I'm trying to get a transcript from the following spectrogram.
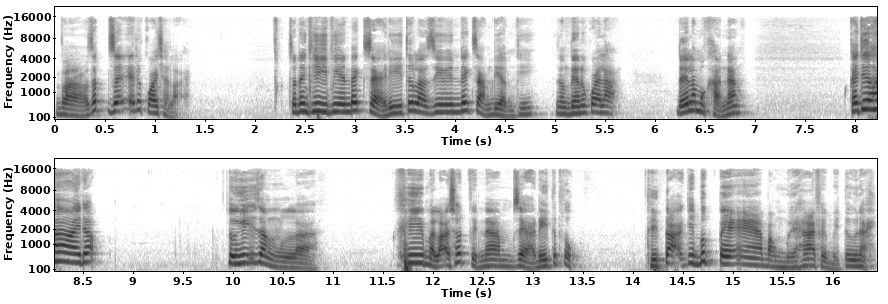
và rất dễ nó quay trở lại. Cho nên khi VN Index rẻ đi tức là VN Index giảm điểm thì dòng tiền nó quay lại. Đấy là một khả năng. Cái thứ hai đó tôi nghĩ rằng là khi mà lãi suất Việt Nam rẻ đi tiếp tục thì tại cái mức PE bằng 12,74 này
